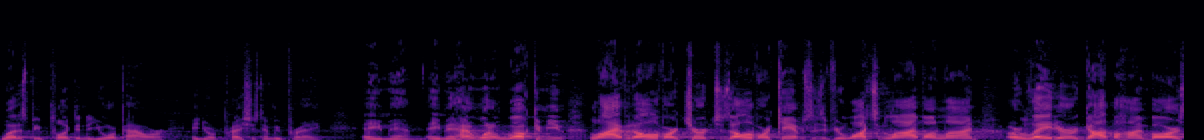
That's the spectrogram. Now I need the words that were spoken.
Let us be plugged into your power. In your precious name we pray. Amen. Amen. I want to welcome you live at all of our churches, all of our campuses. If you're watching live online or later or God Behind Bars,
